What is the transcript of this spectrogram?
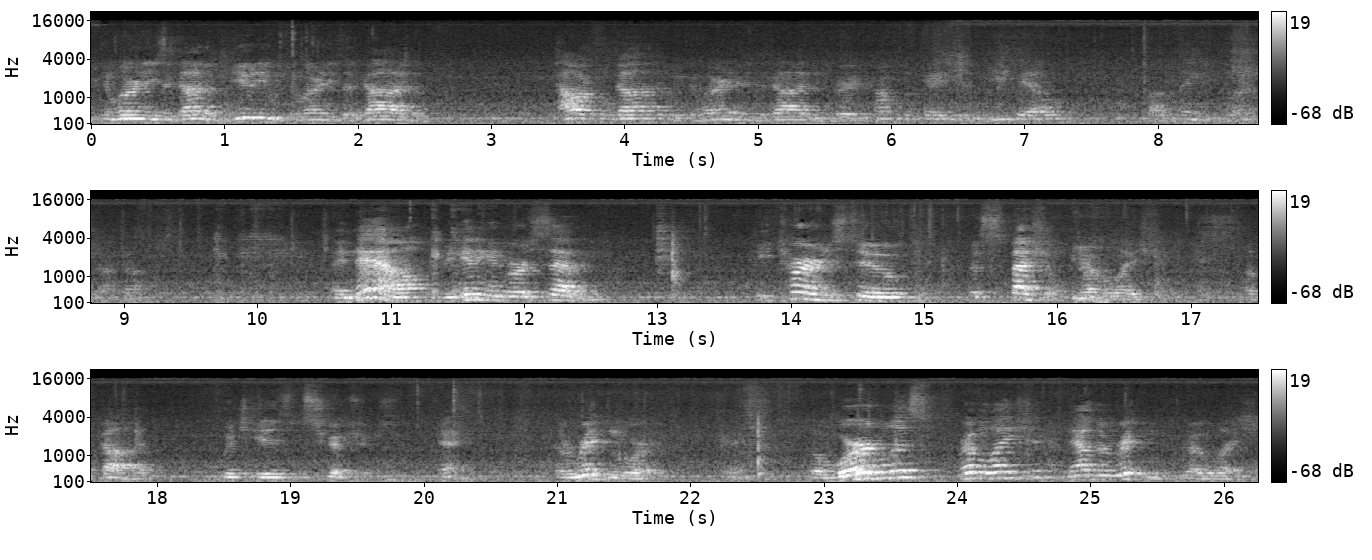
We can learn He's a God of beauty. We can learn He's a God of powerful God. We can learn He's a God who's very complicated and detailed. Lot of things about God. And now, beginning in verse 7, he turns to the special revelation of God, which is the Scriptures. Okay? The written word. Okay? The wordless revelation, now the written revelation.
